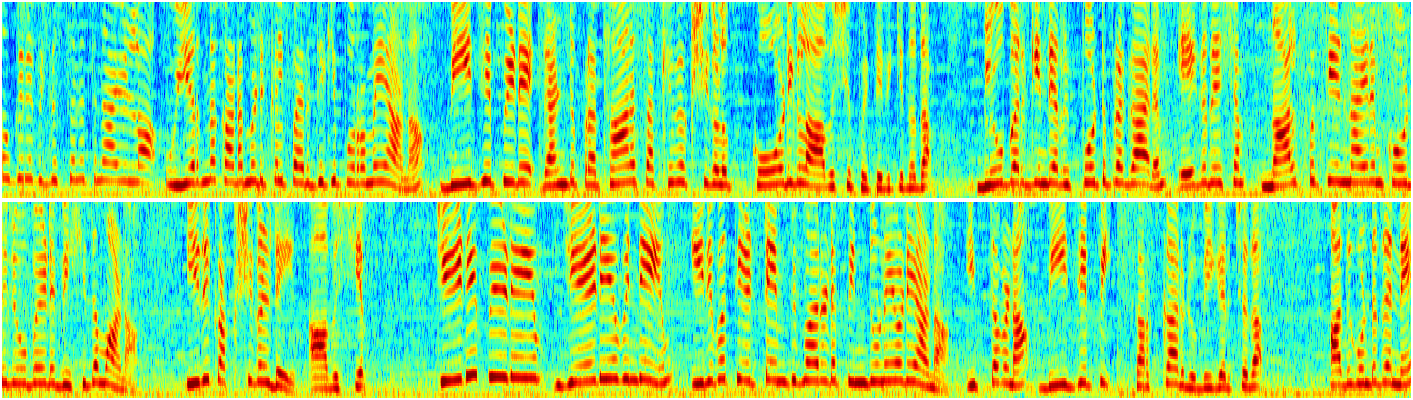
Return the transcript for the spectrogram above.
സൗകര്യ വികസനത്തിനായുള്ള ഉയർന്ന കടമെടുക്കൽ പരിധിക്ക് പുറമെയാണ് ബി ജെ പിയുടെ രണ്ട് പ്രധാന സഖ്യകക്ഷികളും കോടികൾ ആവശ്യപ്പെട്ടിരിക്കുന്നത്. ബ്ലൂബർഗിന്റെ റിപ്പോർട്ട് പ്രകാരം ഏകദേശം നാൽപ്പത്തി എണ്ണായിരം കോടി രൂപയുടെ വിഹിതമാണ് ഇരു കക്ഷികളുടെയും ആവശ്യം. ടി ഡി പിയുടെയും ജെ ഡി യുവിന്റെയും ഇരുപത്തിയെട്ട് എം പിമാരുടെ പിന്തുണയോടെയാണ് ഇത്തവണ ബി ജെ പി സർക്കാർ രൂപീകരിച്ചത്. അതുകൊണ്ട് തന്നെ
